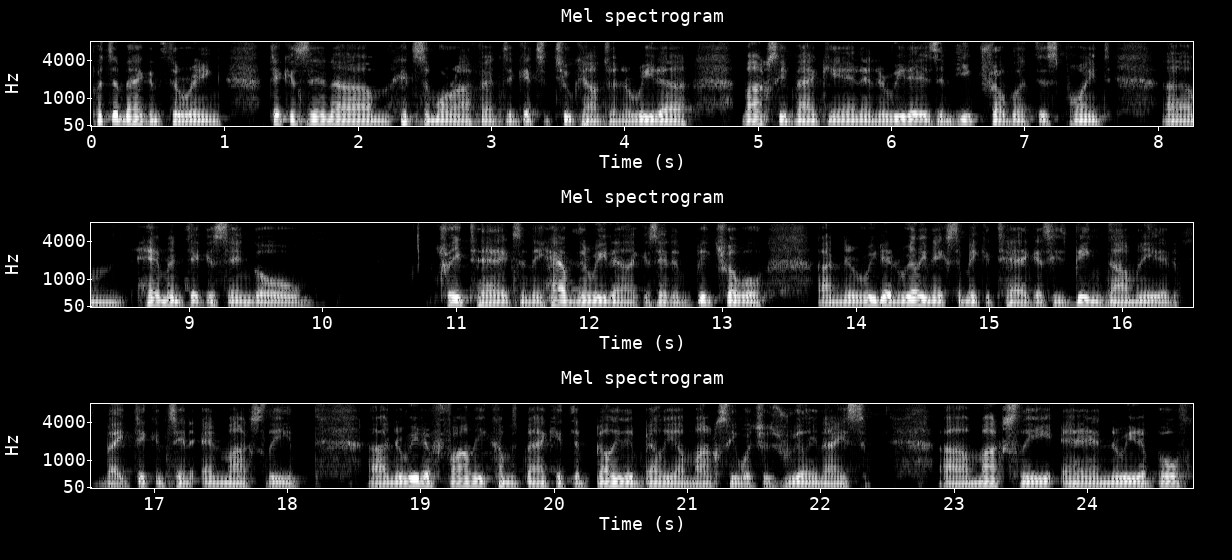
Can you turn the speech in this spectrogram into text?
puts him back into the ring. Dickinson um, hits some more offense and gets a two count on Narita. Moxley back in, and Narita is in deep trouble at this point. Um, him and Dickinson go trade tags, and they have Narita, like I said, in big trouble. Uh, Narita really needs to make a tag as he's being dominated by Dickinson and Moxley. Uh, Narita finally comes back at the belly to belly on Moxley, which is really nice. Uh, Moxley and Narita both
